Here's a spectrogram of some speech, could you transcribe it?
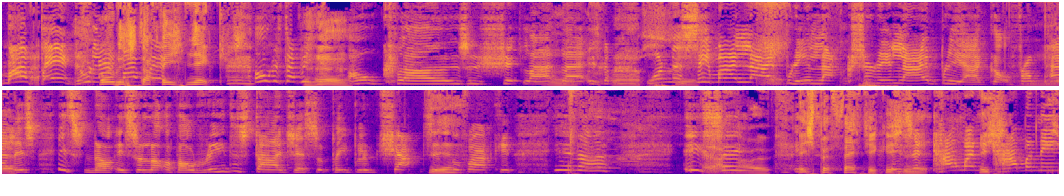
my bed, who All the stuff bed? he's nicked. All the stuff he's old clothes and shit like oh, that. He's got, want to yeah. see my library, luxury library I got from mm, Palace? It's not. It's a lot of old Reader's Digest that people have chucked in the fucking, you know. He I said, he It's pathetic, isn't it? Come and It's- come and it's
